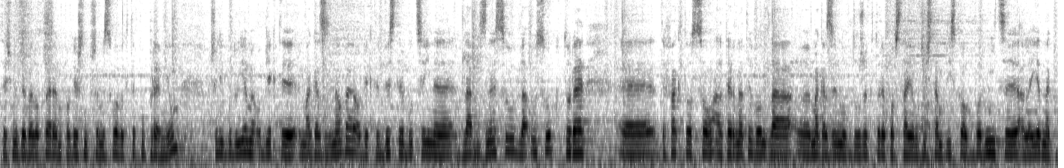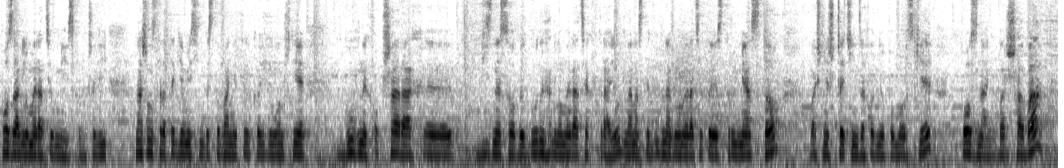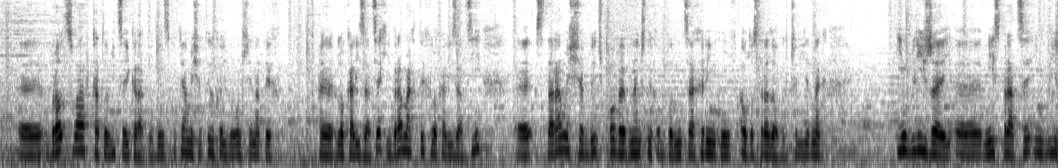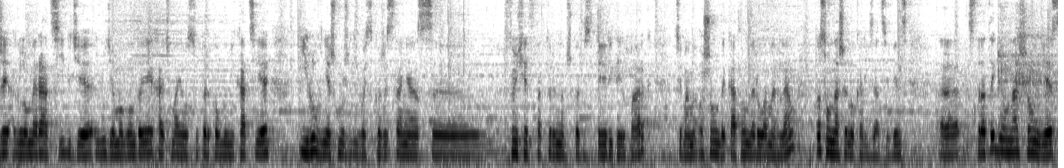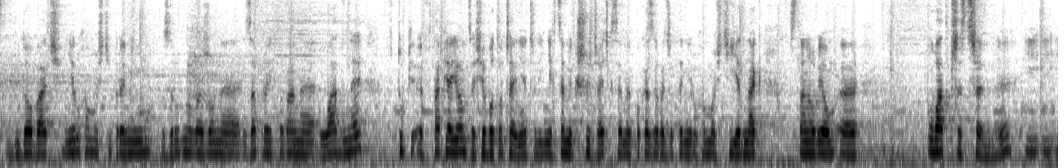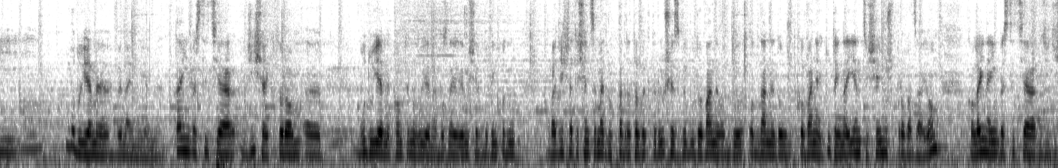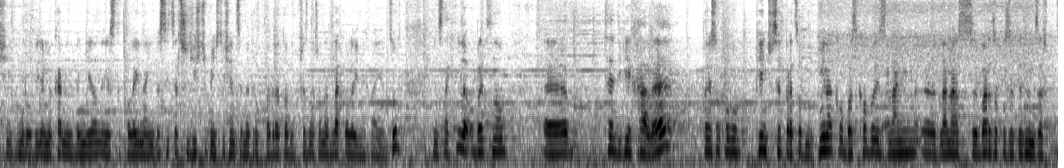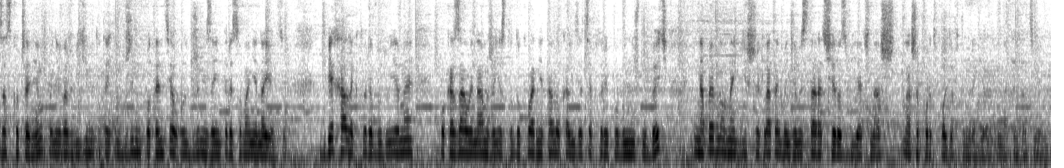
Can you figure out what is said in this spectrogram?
jesteśmy deweloperem powierzchni przemysłowych typu premium, czyli budujemy obiekty magazynowe, obiekty dystrybucyjne dla biznesu, dla usług, które e, de facto są alternatywą dla e, magazynów dużych, które powstają gdzieś tam blisko obwodnicy, ale jednak poza aglomeracją miejską. Czyli naszą strategią jest inwestowanie tylko i wyłącznie w głównych obszarach e, biznesowych, głównych aglomeracjach w kraju. Dla nas te główne aglomeracje to jest Trójmiasto, właśnie Szczecin, Zachodniopomorskie, Poznań, Warszawa, Wrocław, Katowice i Kraków, więc skupiamy się tylko i wyłącznie na tych e, lokalizacjach i w ramach tych lokalizacji e, staramy się być po wewnętrznych obwodnicach rynków autostradowych, czyli jednak im bliżej e, miejsc pracy, im bliżej aglomeracji, gdzie ludzie mogą dojechać, mają super komunikację i również możliwość skorzystania z e, sąsiedztwa, którym na przykład jest tutaj Retail Park, gdzie mamy Auchan, Decathlon, Leroy Merlin, to są nasze lokalizacje, więc e, strategią naszą jest budować nieruchomości premium, zrównoważone, zaprojektowane, ładne, wtapiające się w otoczenie, czyli nie chcemy krzyczeć, chcemy pokazywać, że te nieruchomości jednak stanowią ład przestrzenny i, i, i, budujemy, wynajmujemy. Ta inwestycja dzisiaj, którą e, budujemy, kontynuujemy, bo znajdujemy się w budynku 20 tysięcy metrów kwadratowych, który już jest wybudowany, oddany do użytkowania i tutaj najemcy się już wprowadzają. Kolejna inwestycja, gdzie dzisiaj wmurowujemy kamień węgielny, jest to kolejna inwestycja 35 tysięcy metrów kwadratowych przeznaczona dla kolejnych najemców, więc na chwilę obecną e, te dwie hale to jest około 500 pracowników. Gmina Kołbaskowo jest dla, nim, e, dla nas bardzo pozytywnym zas- zaskoczeniem, ponieważ widzimy tutaj olbrzymi potencjał, olbrzymie zainteresowanie najemców. Dwie hale, które budujemy, pokazały nam, że jest to dokładnie ta lokalizacja, w której powinniśmy być i na pewno w najbliższych latach będziemy starać się rozwijać nasz, nasze portfolio w tym regionie i nad tym pracujemy.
